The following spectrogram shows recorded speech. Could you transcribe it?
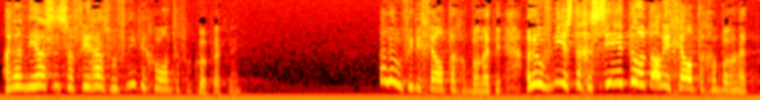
Ananias en Safira hoef nie die grond te verkoop het nie. Hulle hoef nie die geld te gebring het nie. Hulle hoef nie eens te gesê het hulle het al die geld te gebring het.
